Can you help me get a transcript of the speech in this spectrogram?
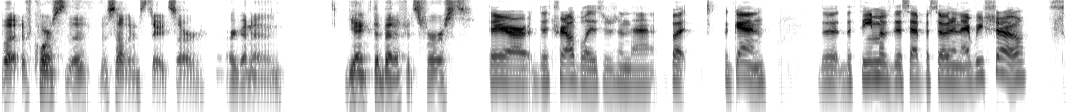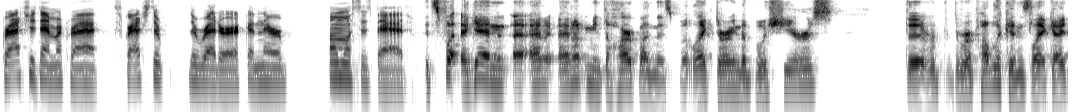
But of course, the the southern states are are going to yank the benefits first. They are the trailblazers in that. But again, the the theme of this episode and every show: scratch a Democrat, scratch the the rhetoric, and they're almost as bad. it's fun again I, I don't- mean to harp on this but like during the bush years the the republicans like i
